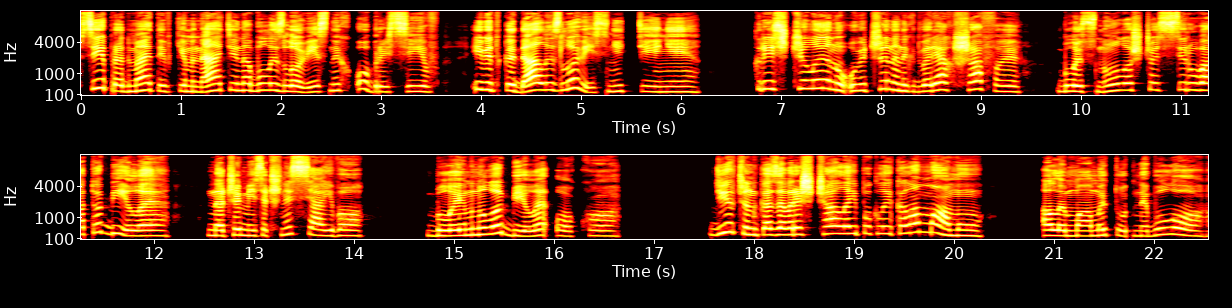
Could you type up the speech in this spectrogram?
Всі предмети в кімнаті набули зловісних обрисів і відкидали зловісні тіні. Крізь щілину у відчинених дверях шафи блиснуло щось сірувато біле, наче місячне сяйво. Блимнуло біле око. Дівчинка заверещала і покликала маму, але мами тут не було,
